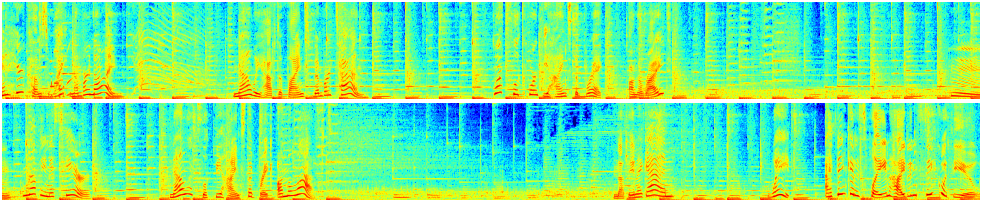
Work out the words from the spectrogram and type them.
And here comes white number 9. Now we have to find number 10. Let's look for it behind the brick. On the right? Hmm, nothing is here. Now let's look behind the brick on the left. Nothing again. Wait, I think it is playing hide and seek with you.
